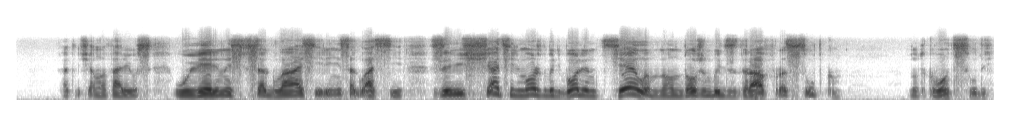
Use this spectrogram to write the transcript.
— отвечал нотариус, — уверенность в согласии или несогласии. Завещатель может быть болен телом, но он должен быть здрав рассудком. Ну так вот, сударь,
